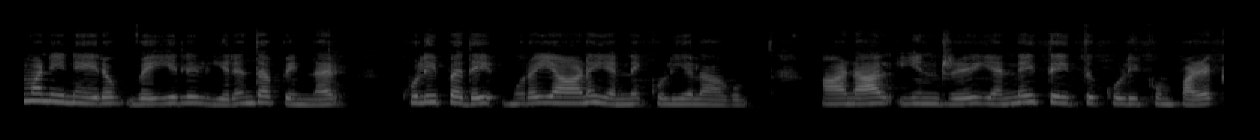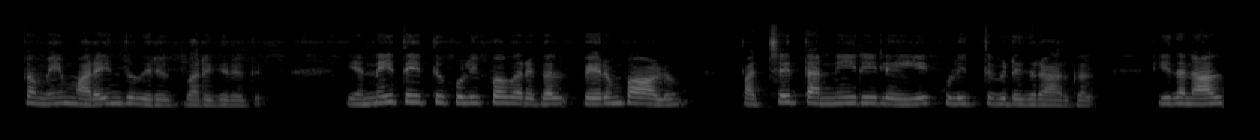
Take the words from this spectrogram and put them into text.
மணி நேரம் வெயிலில் இருந்த பின்னர் குளிப்பதே முறையான எண்ணெய் குளியலாகும். ஆனால் இன்று எண்ணெய் தேய்த்து குளிக்கும் பழக்கமே மறைந்து வருகிறது. எண்ணெய் தேய்த்து குளிப்பவர்கள் பெரும்பாலும் பச்சை தண்ணீரிலேயே குளித்து விடுகிறார்கள். இதனால்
